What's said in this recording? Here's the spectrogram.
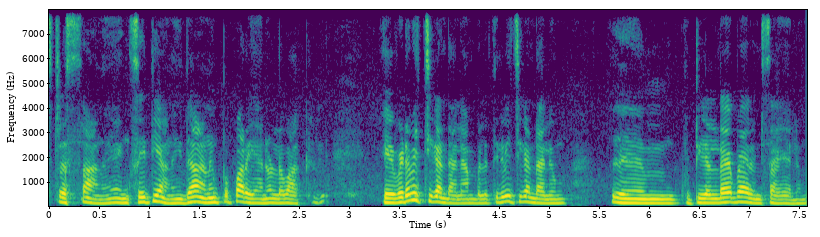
സ്ട്രെസ്സാണ് ആങ്സൈറ്റിയാണ് ഇതാണ് ഇപ്പോൾ പറയാനുള്ള വാക്കുകൾ. എവിടെ വെച്ച് കണ്ടാലും അമ്പലത്തിൽ വെച്ച് കണ്ടാലും കുട്ടികളുടെ പാരൻസ് ആയാലും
